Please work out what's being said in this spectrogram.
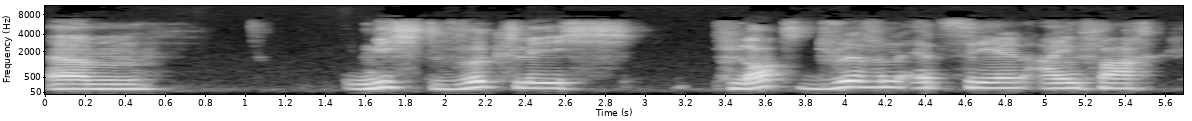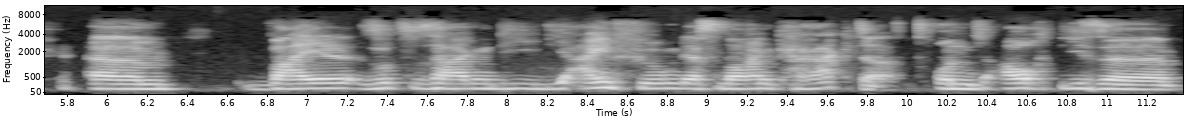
ähm, nicht wirklich plot-driven erzählen, einfach ähm, weil sozusagen die, die Einführung des neuen Charakters und auch diese,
